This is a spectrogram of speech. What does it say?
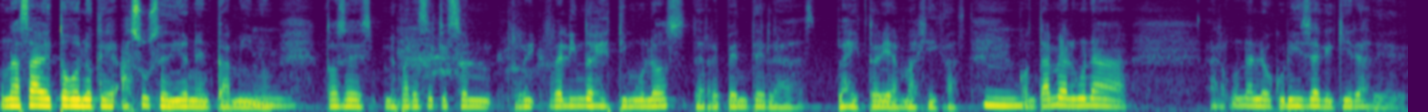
uno sabe todo lo que ha sucedido en el camino. Mm. Entonces, me parece que son re, re lindos estímulos de repente las, las historias mágicas. Mm. Contame alguna alguna locurilla que quieras de, de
